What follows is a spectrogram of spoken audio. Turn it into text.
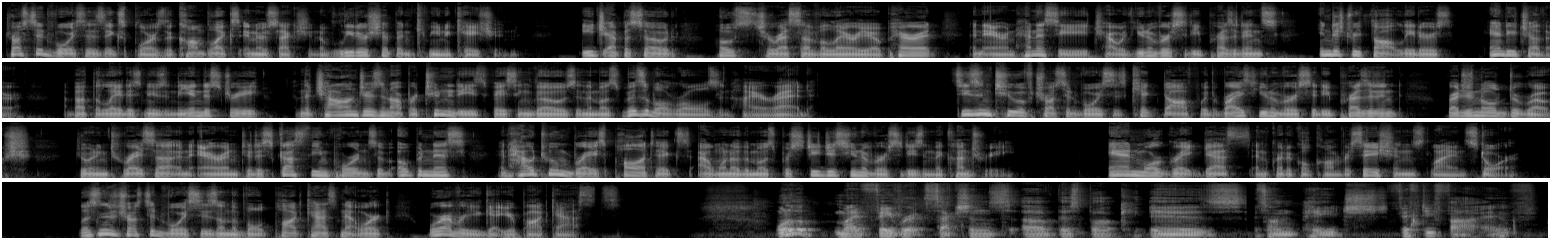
Trusted Voices explores the complex intersection of leadership and communication. Each episode, hosts Teresa Valerio Parrott and Erin Hennessy chat with university presidents, industry thought leaders, and each other about the latest news in the industry and the challenges and opportunities facing those in the most visible roles in higher ed. Season 2 of Trusted Voices kicked off with Rice University President Reginald DesRoches joining Teresa and Erin to discuss the importance of openness and how to embrace politics at one of the most prestigious universities in the country. And more great guests and critical conversations lie in store. Listen to Trusted Voices on the Volt Podcast Network, wherever you get your podcasts. One of the, my favorite sections of this book is it's on page 55.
